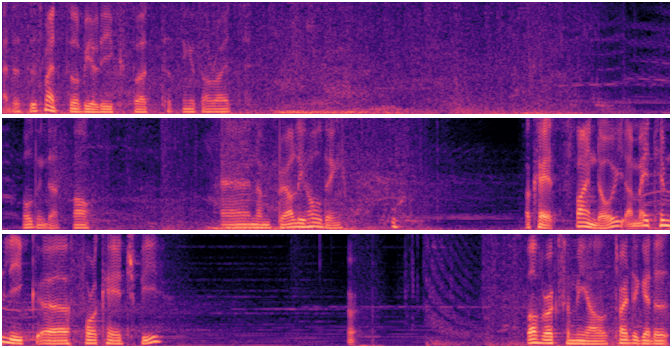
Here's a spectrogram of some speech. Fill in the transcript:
Yeah, this, this might still be a leak, but I think it's alright. Holding that, wow. And I'm barely holding. Okay, it's fine though. I made him leak uh, 4k HP. Well, works for me. I'll try to get a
